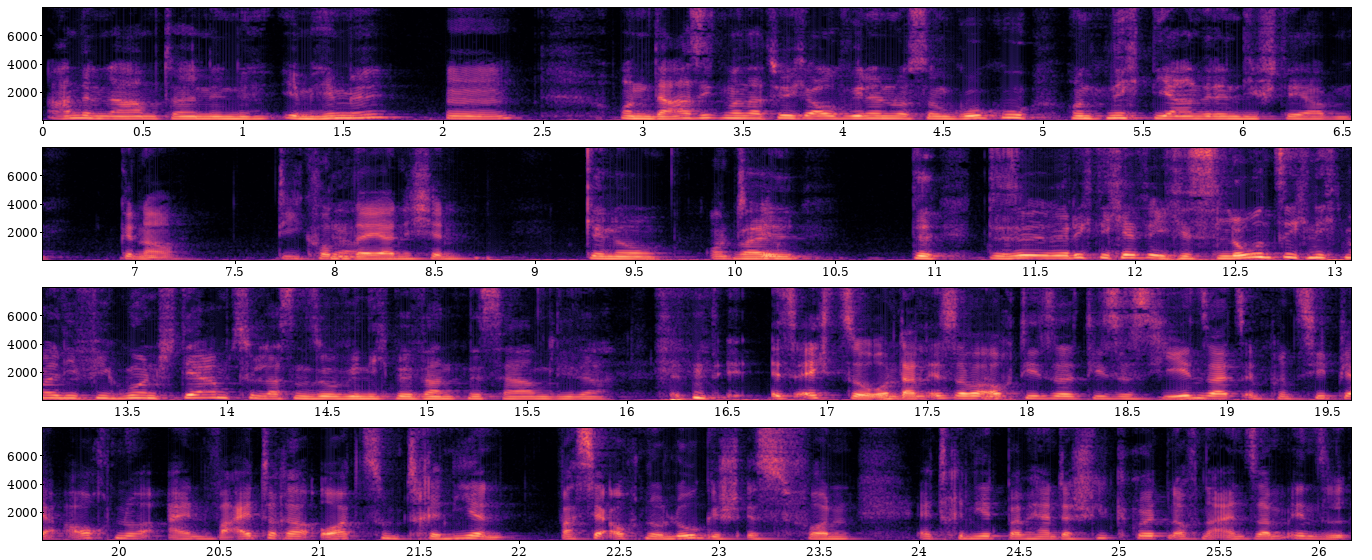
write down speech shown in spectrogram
anderen Abenteuern in, im Himmel. Mhm. Und da sieht man natürlich auch wieder nur Son Goku und nicht die anderen, die sterben. Genau. Die kommen ja. da ja nicht hin. Genau. Und weil das, das ist richtig heftig. Es lohnt sich nicht mal, die Figuren sterben zu lassen, so wenig Bewandtnis haben die da. Ist echt so. Und dann ist aber auch diese, dieses Jenseits im Prinzip ja auch nur ein weiterer Ort zum Trainieren was ja auch nur logisch ist von, er trainiert beim Herrn der Schildkröten auf einer einsamen Insel,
